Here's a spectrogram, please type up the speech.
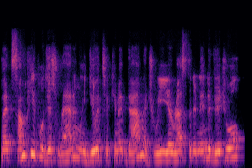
But some people just randomly do it to commit damage. We arrested an individual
